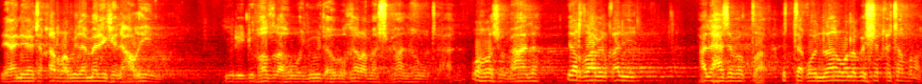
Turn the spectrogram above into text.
لأنه يتقرب إلى ملك عظيم يريد فضله وجوده وكرمه سبحانه وتعالى. وهو سبحانه يرضى بالقليل. على حسب الطاقه اتقوا النار ولا بشق تمرة.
